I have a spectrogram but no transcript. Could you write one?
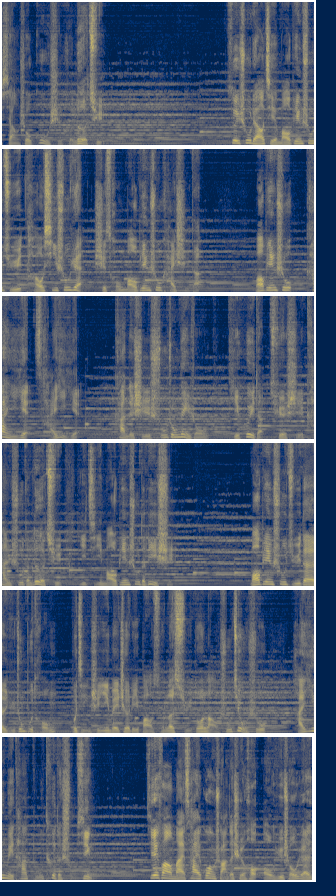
享受故事和乐趣。最初了解毛边书局桃溪书院是从毛边书开始的。毛边书看一页才一页，看的是书中内容，体会的却是看书的乐趣以及毛边书的历史。毛边书局的与众不同，不仅是因为这里保存了许多老书旧书，还因为它独特的属性。街坊买菜逛耍的时候偶遇熟人，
